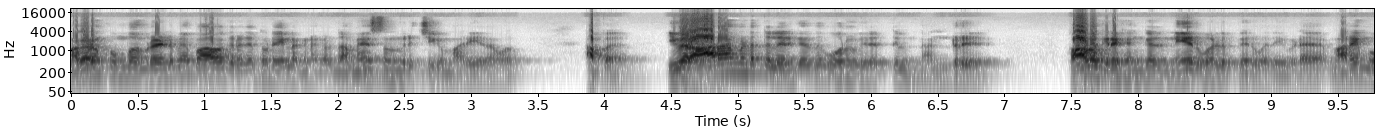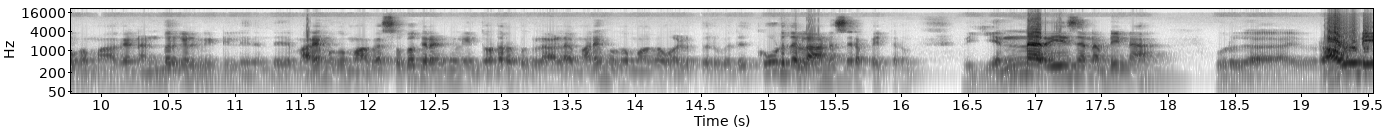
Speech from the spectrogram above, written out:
மகரம் கும்பம் ரெண்டுமே பாவகிரகத்துடைய லக்னங்கள் தான். மேசம் விருச்சிகம் மாதிரியே தான் வரும். அப்போ இவர் ஆறாம் இடத்தில் இருக்கிறது ஒரு விதத்தில் நன்று. பாவகிரகங்கள் நேர் வலு பெறுவதை விட மறைமுகமாக நண்பர்கள் வீட்டிலிருந்து மறைமுகமாக சுபகிரகங்களின் தொடர்புகளால் மறைமுகமாக வலுப்பெறுவது கூடுதலான சிறப்பை தரும். இது என்ன ரீசன் அப்படின்னா ஒரு ரவுடி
